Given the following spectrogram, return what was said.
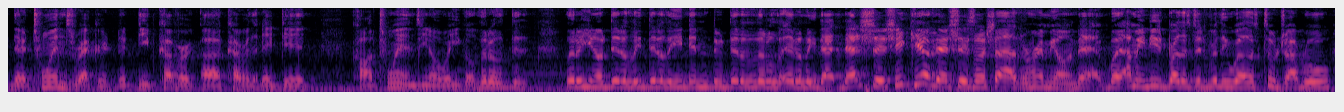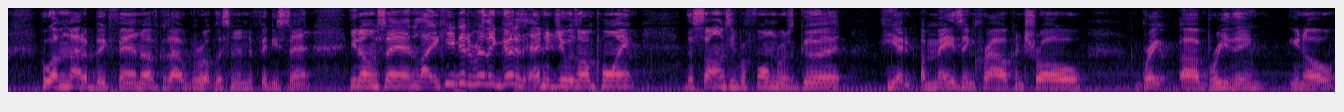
their Twins record, the deep cover uh, cover that they did called Twins. You know where he go little little you know diddly diddly didn't do diddly little Italy. That that shit she killed that shit. So shout out to Remy on that. But I mean these brothers did really well as too. Ja Rule, who I'm not a big fan of because I grew up listening to 50 Cent. You know what I'm saying? Like he did really good. His energy was on point. The songs he performed was good. He had amazing crowd control, great uh, breathing, you know,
